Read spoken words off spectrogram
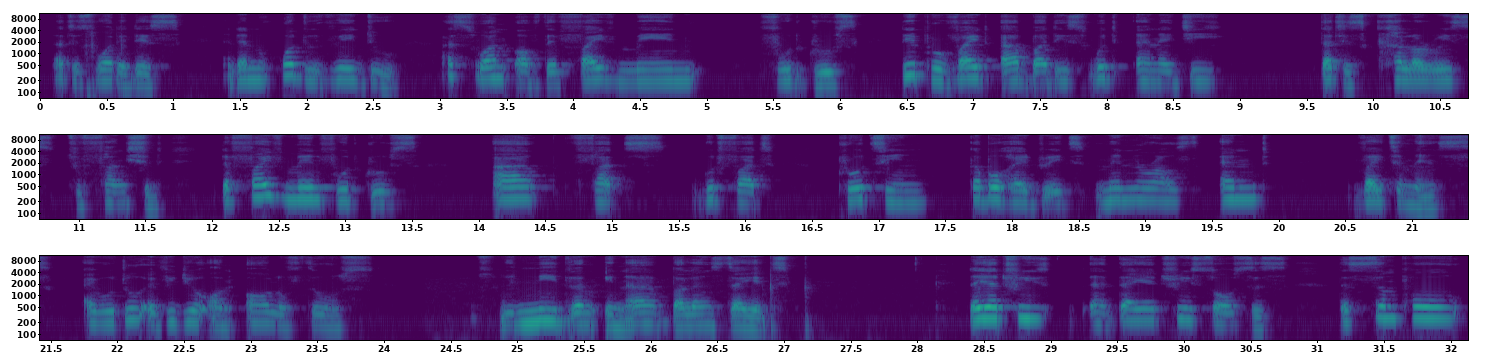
That is what it is. And then what do they do? As one of the five main food groups, they provide our bodies with energy, that is calories to function. The five main food groups are fats, good fat, protein, carbohydrates, minerals, and vitamins. I will do a video on all of those. We need them in our balanced diet. Dietary, uh, dietary sources. The simple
